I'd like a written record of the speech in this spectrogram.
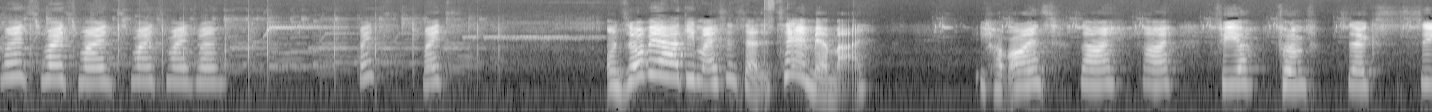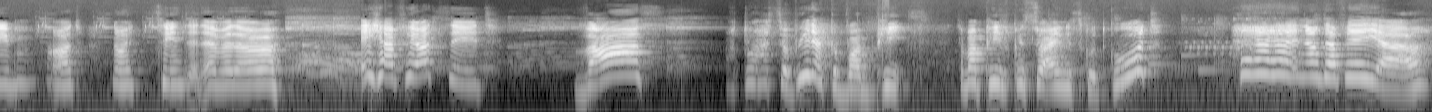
Meins, meins, meins, meins, meins, meins. Meins, meins. Und so hat die meisten Sterne? Zählen wir mal. Ich habe eins, zwei, drei, vier, fünf, sechs, sieben, acht, neun, zehn, zehn, elf, Ich habe 14. Was? Ach, du hast ja wieder gewonnen, Pete. Aber Pief, bist du eigentlich gut gut? Noch dafür ja.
